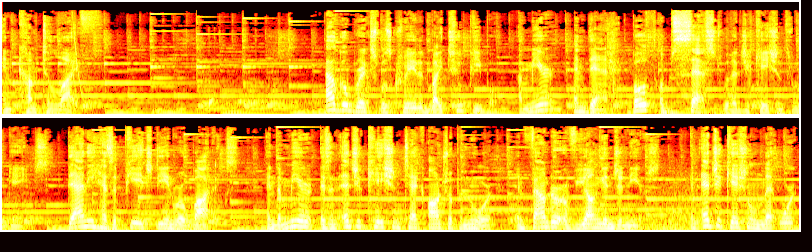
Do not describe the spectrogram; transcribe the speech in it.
and come to life. Algobrix was created by two people, Amir and Danny, both obsessed with education through games. Danny has a PhD in robotics, and Amir is an education tech entrepreneur and founder of Young Engineers, an educational network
